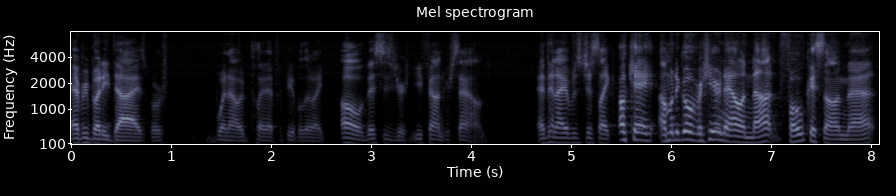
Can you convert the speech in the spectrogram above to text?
everybody dies, but when I would play that for people, they're like, "Oh, this is your you found your sound," and then I was just like, "Okay, I'm gonna go over here now and not focus on that."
